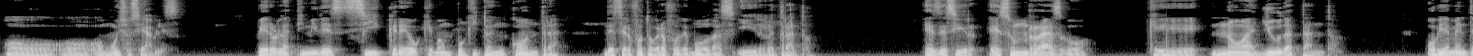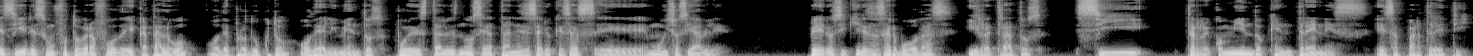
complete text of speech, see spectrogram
o muy sociables pero la timidez sí creo que va un poquito en contra de ser fotógrafo de bodas y retrato. Es decir, es un rasgo que no ayuda tanto. Obviamente si eres un fotógrafo de catálogo o de producto o de alimentos, pues tal vez no sea tan necesario que seas eh, muy sociable. Pero si quieres hacer bodas y retratos, sí te recomiendo que entrenes esa parte de ti,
